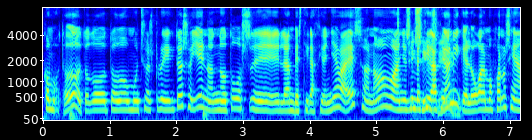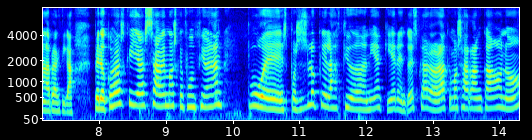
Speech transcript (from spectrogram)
Como todo, todo, todo, muchos proyectos, oye, no, no todos eh, la investigación lleva eso, ¿no? Años de investigación y que luego a lo mejor no se llegan a la práctica. Pero cosas que ya sabemos que funcionan, pues, pues es lo que la ciudadanía quiere. Entonces, claro, ahora que hemos arrancado, ¿no?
